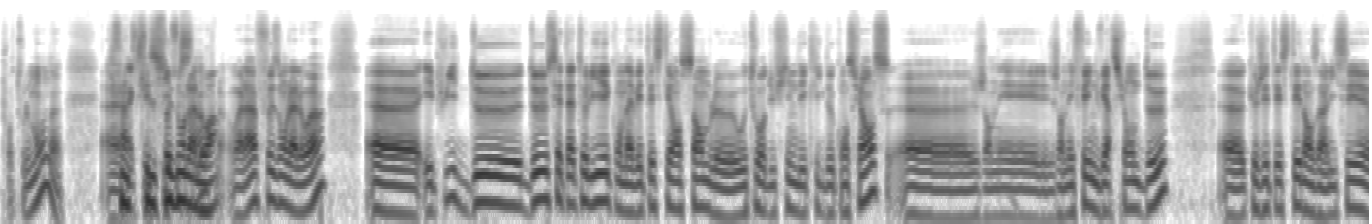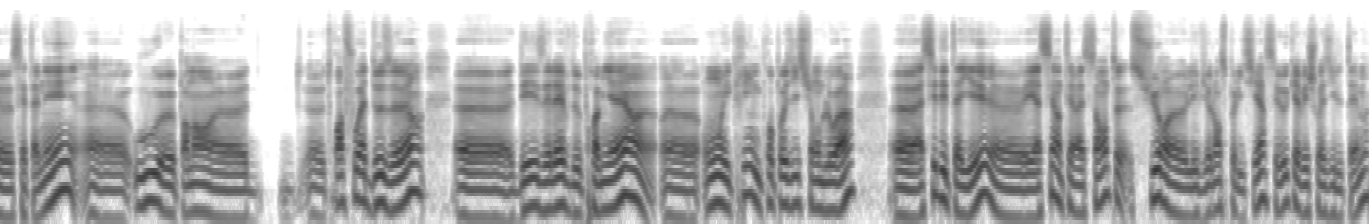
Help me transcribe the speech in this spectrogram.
pour tout le monde. Faisons la loi. Voilà, faisons la loi. et puis de, de cet atelier qu'on avait testé ensemble autour du film des clics de conscience, j'en ai, ai fait une version 2 que j'ai testé dans un lycée cette année où pendant trois fois deux heures, des élèves de première ont écrit une proposition de loi assez détaillée et assez intéressante sur les violences policières. C'est eux qui avaient choisi le thème.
